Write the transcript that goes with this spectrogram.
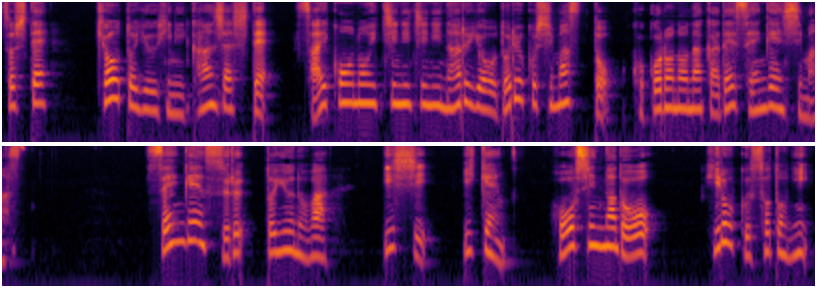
そして今日という日に感謝して最高の一日になるよう努力しますと心の中で宣言します。宣言するというのは意思、意見、方針などを広く外に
